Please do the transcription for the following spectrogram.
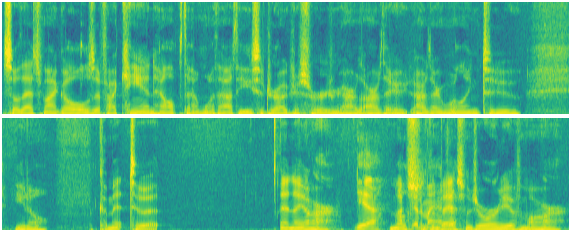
so that's my goal is if I can help them without the use of drugs or surgery, are are they are they willing to, you know, commit to it? And they are. Yeah, Most the vast majority of them are.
